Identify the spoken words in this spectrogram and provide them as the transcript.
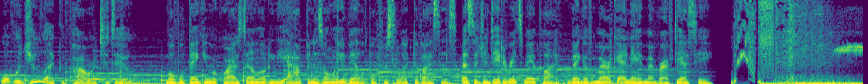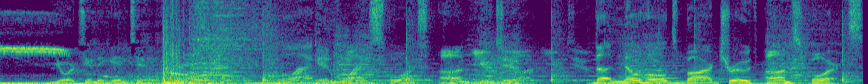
What would you like the power to do? Mobile banking requires downloading the app and is only available for select devices. Message and data rates may apply. Bank of America and a member FDIC. You're tuning into Black and White Sports on YouTube. The no holds barred truth on sports.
